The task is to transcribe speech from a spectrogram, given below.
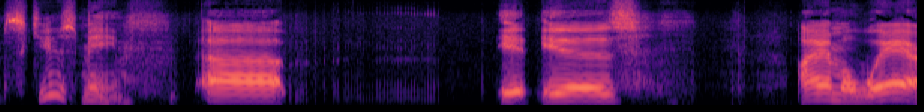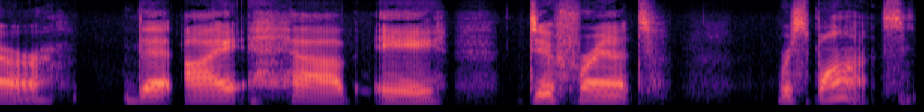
Excuse me. Uh, it is, I am aware that I have a different response.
